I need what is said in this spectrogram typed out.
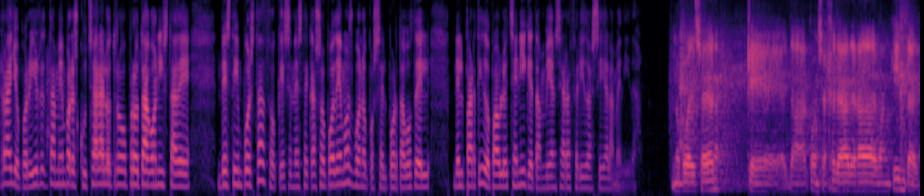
Rayo, por ir también por escuchar al otro protagonista de, de, este impuestazo, que es en este caso Podemos, bueno, pues el portavoz del, del partido, Pablo Echení, que también se ha referido así a la medida. No puede ser que la consejera delegada de Bankinter,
